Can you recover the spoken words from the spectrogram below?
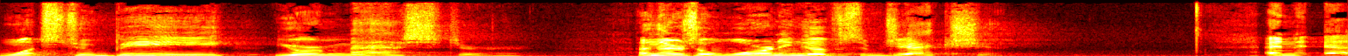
wants to be your master. And there's a warning of subjection. And uh,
